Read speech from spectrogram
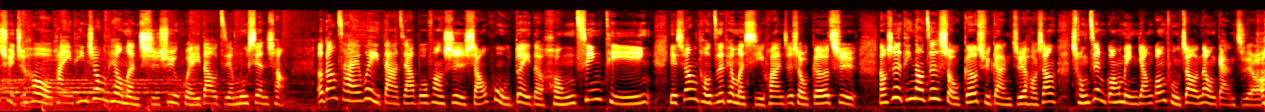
之后，欢迎听众朋友们持续回到节目现场。而刚才为大家播放是小虎队的《红蜻蜓》，也希望投资朋友们喜欢这首歌曲。老师听到这首歌曲，感觉好像重见光明、阳光普照的那种感觉哦。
